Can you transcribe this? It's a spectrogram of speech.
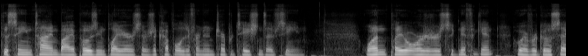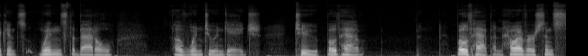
the same time by opposing players. There's a couple of different interpretations I've seen. One player order is significant. Whoever goes second wins the battle of when to engage. Two, both have both happen. However, since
